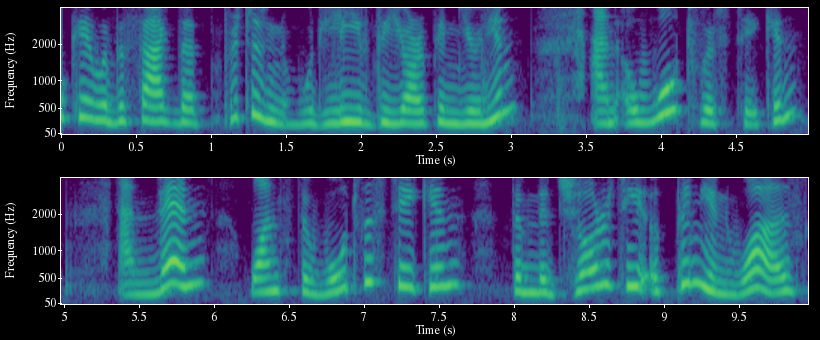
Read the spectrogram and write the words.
okay with the fact that Britain would leave the European Union? And a vote was taken and then once the vote was taken, the majority opinion was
